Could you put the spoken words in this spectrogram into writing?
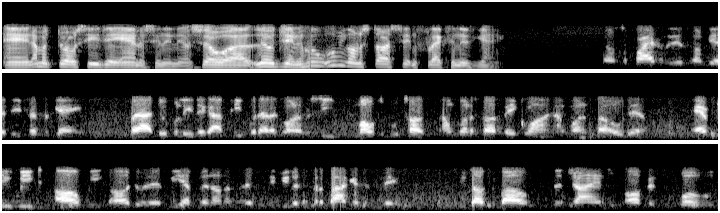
and I'm gonna throw C.J. Anderson in there. So, uh, Lil Jimmy, who who we gonna start sitting flex in this game? Surprisingly, this is going to be a defensive game, but I do believe they got people that are going to receive multiple targets. I'm going to start Saquon. I'm going to start Odell. Every week, all week, all doing it. We have been on a. If you listen to the podcast today, we talked about the Giants' offensive woes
